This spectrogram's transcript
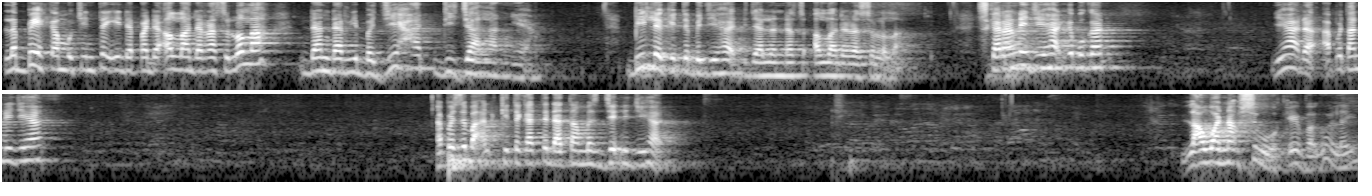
lebih kamu cintai daripada Allah dan Rasulullah dan dari berjihad di jalannya. Bila kita berjihad di jalan Allah dan Rasulullah? Sekarang ni jihad ke bukan? Jihad tak? Apa tanda jihad? Apa sebab kita kata datang masjid ni jihad? Lawan nafsu. Okey bagus lain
